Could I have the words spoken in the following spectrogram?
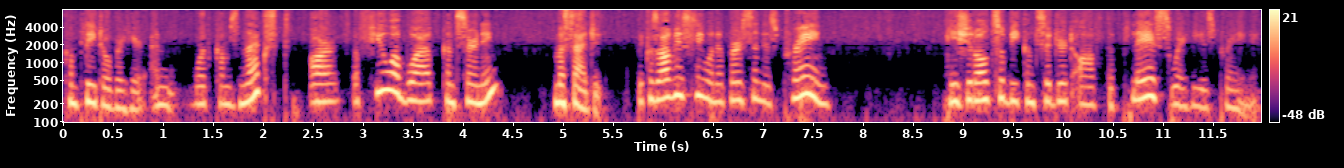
complete over here. And what comes next are a few abwab concerning masajid. Because obviously when a person is praying, he should also be considerate of the place where he is praying in.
